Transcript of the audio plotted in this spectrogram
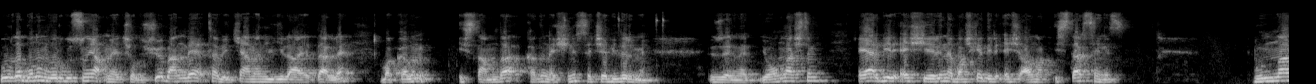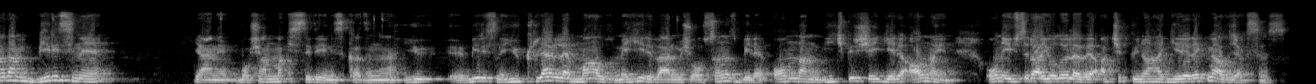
Burada bunun vurgusunu yapmaya çalışıyor. Ben de tabii ki hemen ilgili ayetlerle bakalım İslam'da kadın eşini seçebilir mi? Üzerine yoğunlaştım. Eğer bir eş yerine başka bir eş almak isterseniz bunlardan birisine Yani boşanmak istediğiniz kadına yü- birisine yüklerle mal, mehir vermiş olsanız bile ondan hiçbir şey geri almayın. Onu iftira yoluyla ve açık günaha girerek mi alacaksınız?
